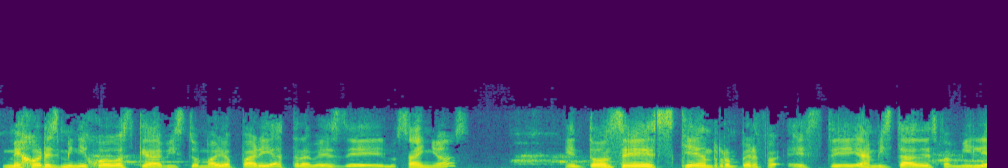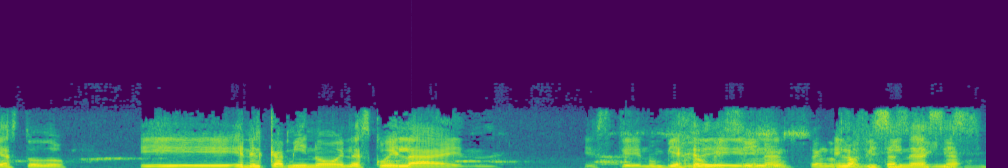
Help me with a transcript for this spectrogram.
mejores minijuegos que ha visto Mario Party a través de los años. Entonces quieren romper este, amistades, familias, todo eh, en el camino, en la escuela, en, este, en un viaje En la de oficina, en la oficina, sí, sí.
